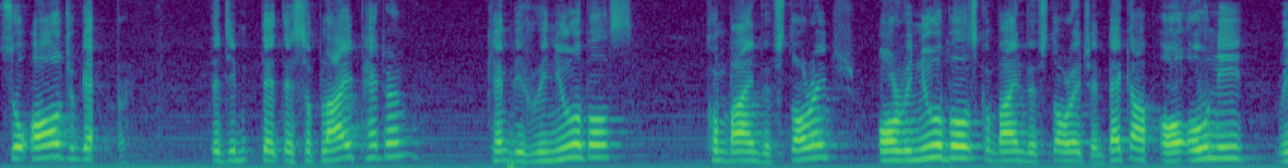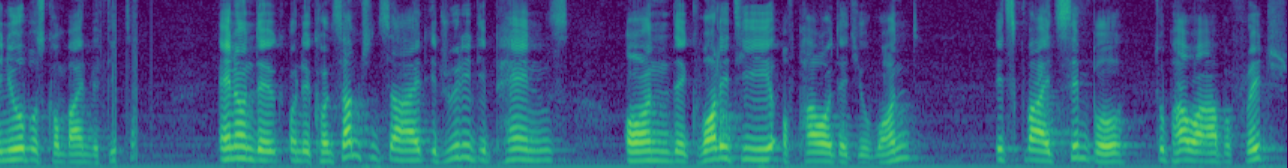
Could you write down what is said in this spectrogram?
So all together, the, the, the supply pattern can be renewables combined with storage, or renewables combined with storage and backup, or only renewables combined with diesel. And on the, on the consumption side, it really depends on the quality of power that you want. It's quite simple to power up a fridge,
